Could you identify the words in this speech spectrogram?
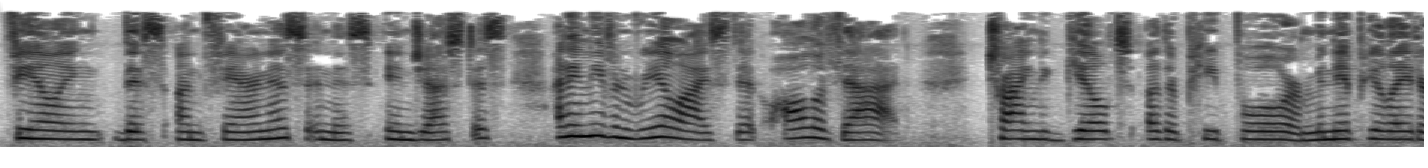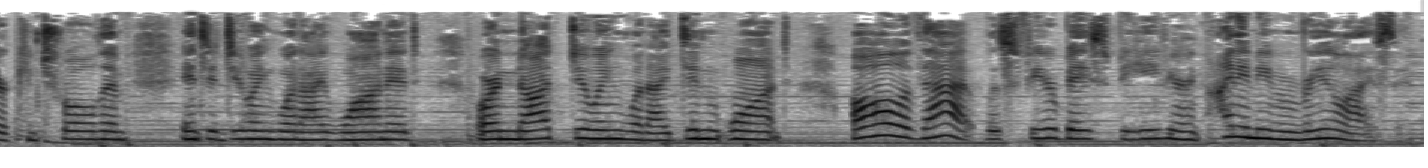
feeling this unfairness and this injustice. I didn't even realize that all of that, trying to guilt other people or manipulate or control them into doing what I wanted or not doing what I didn't want, all of that was fear-based behavior and I didn't even realize it.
